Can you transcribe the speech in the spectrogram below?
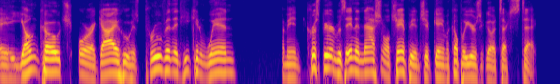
a young coach or a guy who has proven that he can win. I mean, Chris Beard was in a national championship game a couple years ago at Texas Tech.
